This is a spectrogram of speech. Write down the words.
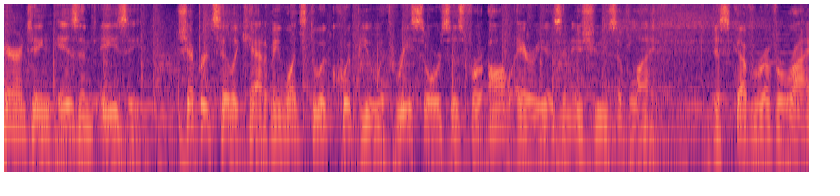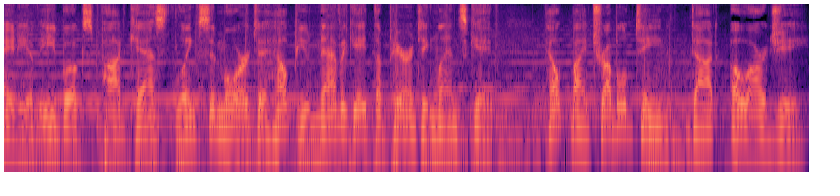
Parenting isn't easy. Shepherd's Hill Academy wants to equip you with resources for all areas and issues of life. Discover a variety of ebooks, podcasts, links, and more to help you navigate the parenting landscape. HelpMyTroubledTeen.org.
